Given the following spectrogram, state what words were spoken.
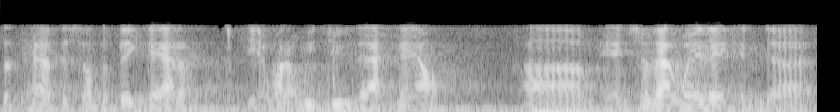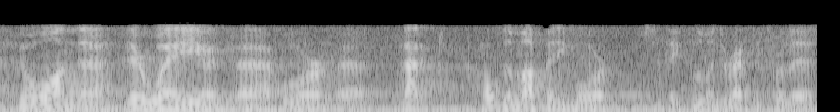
let's, have this on the big data. Yeah, why don't we do that now? Um, and so that way they can uh, go on the, their way or, uh, or uh, not hold them up anymore since they flew in directly for this.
